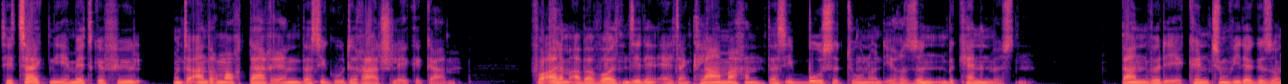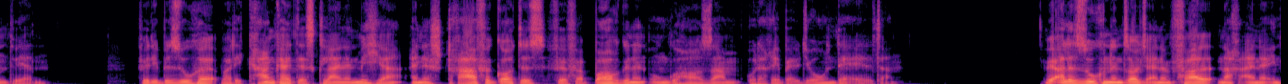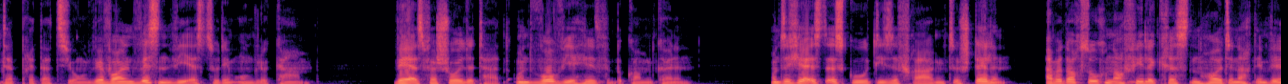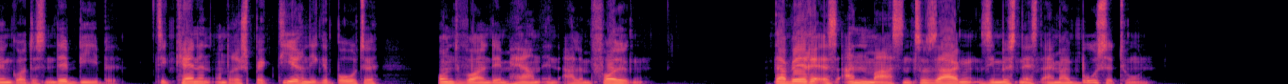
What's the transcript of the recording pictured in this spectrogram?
Sie zeigten ihr Mitgefühl, unter anderem auch darin, dass sie gute Ratschläge gaben. Vor allem aber wollten sie den Eltern klarmachen, dass sie Buße tun und ihre Sünden bekennen müssten. Dann würde ihr Kind schon wieder gesund werden. Für die Besucher war die Krankheit des kleinen Micha eine Strafe Gottes für verborgenen Ungehorsam oder Rebellion der Eltern. Wir alle suchen in solch einem Fall nach einer Interpretation. Wir wollen wissen, wie es zu dem Unglück kam, wer es verschuldet hat und wo wir Hilfe bekommen können. Und sicher ist es gut, diese Fragen zu stellen. Aber doch suchen auch viele Christen heute nach dem Willen Gottes in der Bibel. Sie kennen und respektieren die Gebote und wollen dem Herrn in allem folgen. Da wäre es anmaßend zu sagen, sie müssen erst einmal Buße tun.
